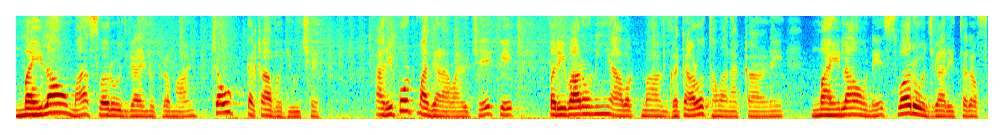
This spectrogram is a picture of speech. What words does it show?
મહિલાઓમાં સ્વરોજગારીનું પ્રમાણ ચૌદ ટકા વધ્યું છે. આ રિપોર્ટમાં જણાવાયું છે કે પરિવારોની આવકમાં ઘટાડો થવાના કારણે મહિલાઓને સ્વરોજગારી તરફ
